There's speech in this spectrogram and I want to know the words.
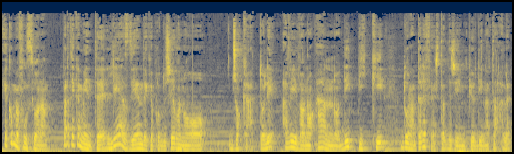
E come funziona? Praticamente le aziende che producevano giocattoli avevano, hanno dei picchi durante le feste ad esempio di Natale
